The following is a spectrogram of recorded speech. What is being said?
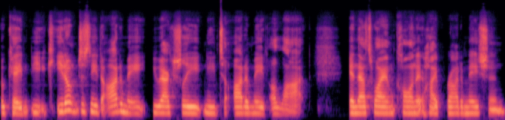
okay, you, don't just need to automate, you actually need to automate a lot. And that's why I'm calling it hyper automation.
